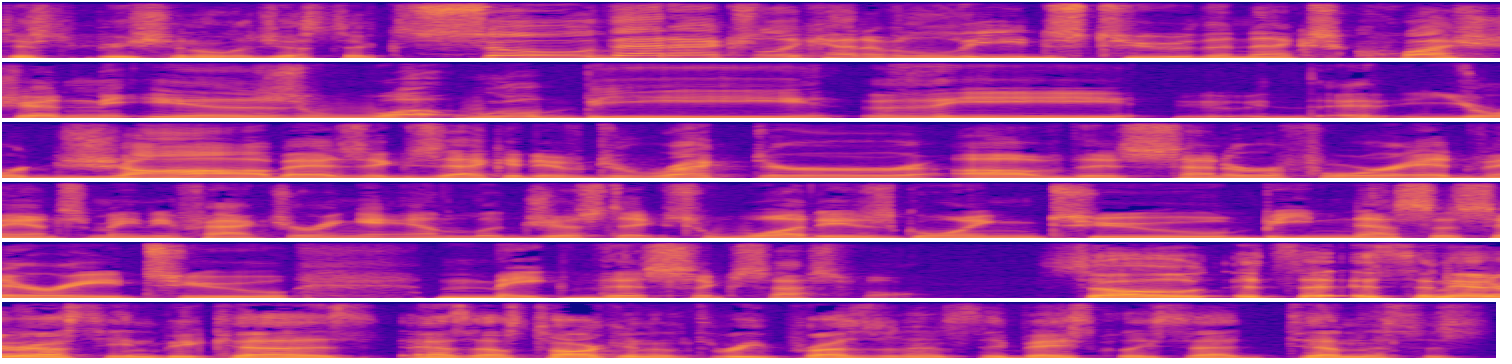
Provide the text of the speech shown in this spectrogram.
distribution and logistics. So that actually kind of leads to the next question is what will be the uh, your job as executive director of this Center for Advanced Manufacturing and Logistics? What is going to be necessary to make this successful? So it's a, it's an interesting because as I was talking to the three presidents, they basically said, "Tim, this is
